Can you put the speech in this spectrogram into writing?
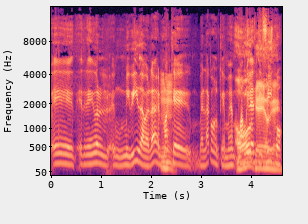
he, tenido el- en mi vida, ¿verdad? El más que, ¿verdad? Con el que me, más me identifico.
